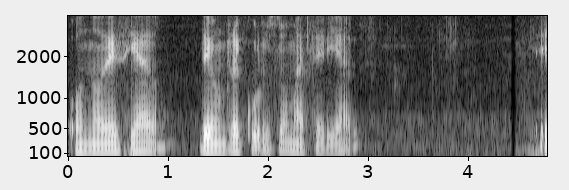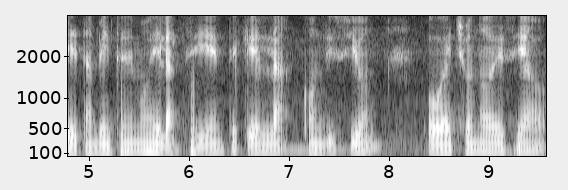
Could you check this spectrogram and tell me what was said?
o no deseado de un recurso material eh, también tenemos el accidente, que es la condición o hecho no deseado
